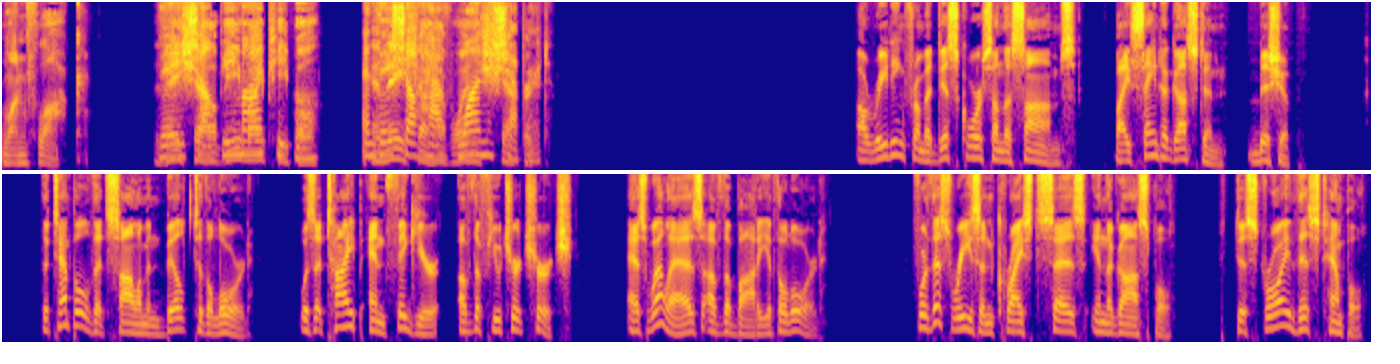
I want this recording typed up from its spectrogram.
one flock. They shall be my people, and they shall have one shepherd. A reading from a discourse on the Psalms by St. Augustine, Bishop. The temple that Solomon built to the Lord was a type and figure of the future church, as well as of the body of the Lord. For this reason, Christ says in the Gospel, Destroy this temple,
